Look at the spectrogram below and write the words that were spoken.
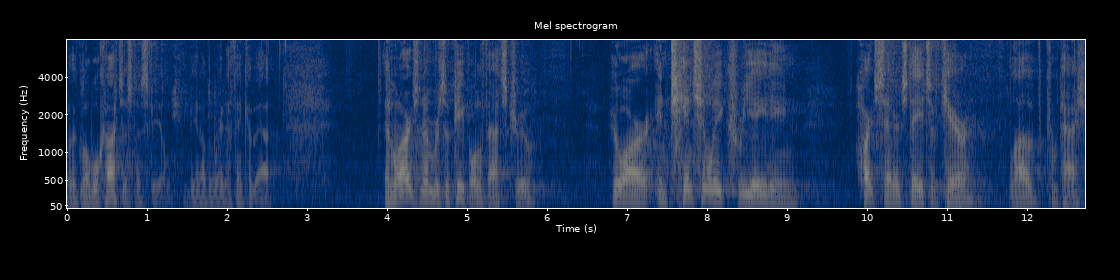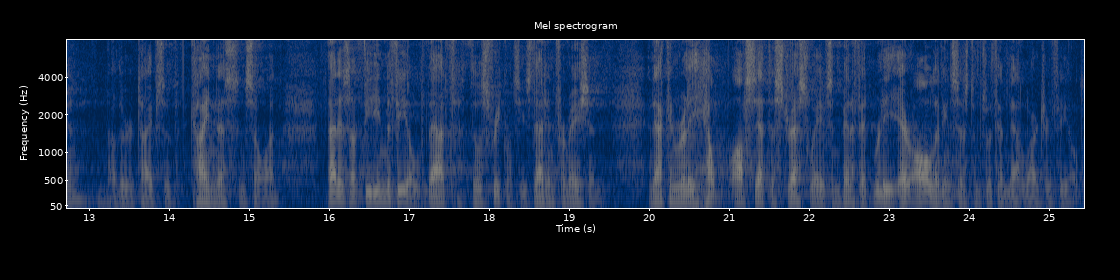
or the global consciousness field, would be another way to think of that. And large numbers of people, if that's true, who are intentionally creating heart centered states of care, love, compassion, other types of kindness, and so on, that is feeding the field, that, those frequencies, that information. And that can really help offset the stress waves and benefit really all living systems within that larger field.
